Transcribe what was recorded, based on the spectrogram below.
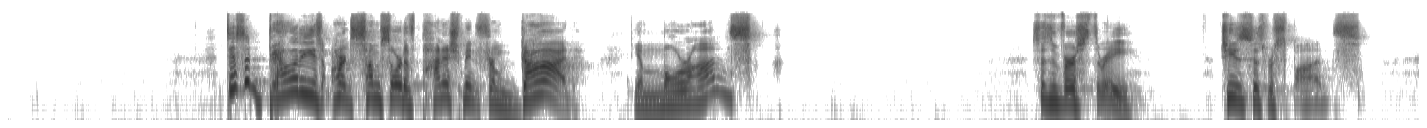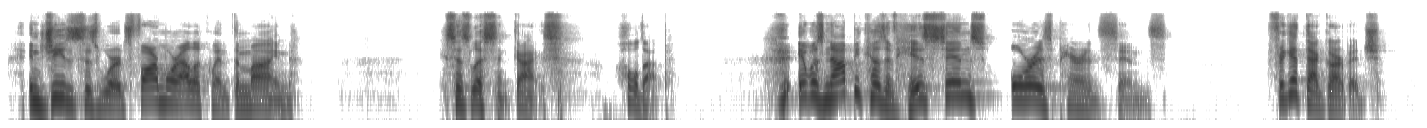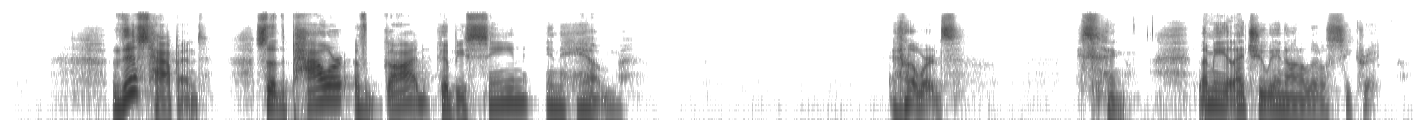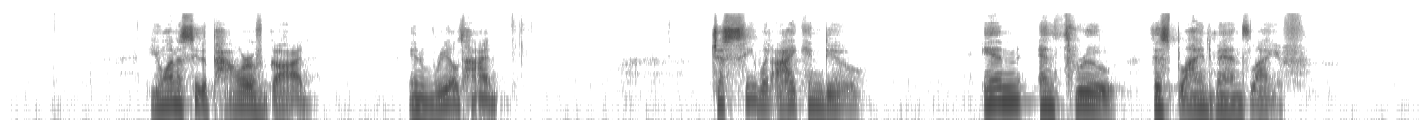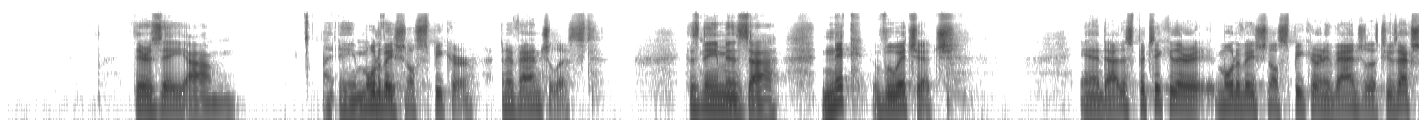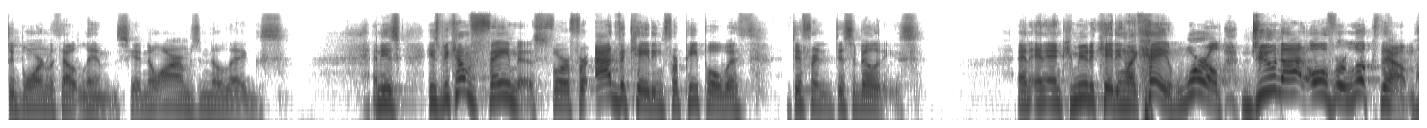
Disabilities aren't some sort of punishment from God, you morons. It says in verse 3, Jesus' response in Jesus' words, far more eloquent than mine. He says, Listen, guys, hold up. It was not because of his sins or his parents' sins. Forget that garbage. This happened so that the power of God could be seen in him. In other words, he's saying, Let me let you in on a little secret. You want to see the power of God in real time? Just see what I can do in and through this blind man's life. There's a, um, a motivational speaker, an evangelist. His name is uh, Nick Vujicic. And uh, this particular motivational speaker and evangelist, he was actually born without limbs. He had no arms and no legs. And he's, he's become famous for, for advocating for people with different disabilities and, and, and communicating, like, hey, world, do not overlook them.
